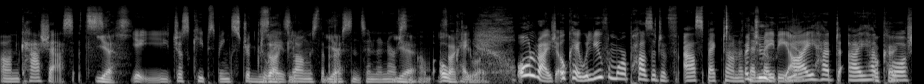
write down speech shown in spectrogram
on cash assets. Yes. you, you just keeps being stripped away as long as the Yeah. person's in a nursing Yeah, home. exactly okay, right. all right. Okay, well, you have a more positive aspect on it I than do, maybe yeah. I had. I had Okay. thought,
